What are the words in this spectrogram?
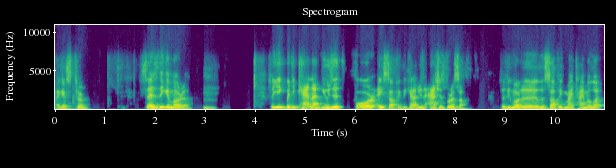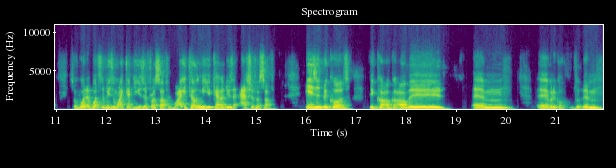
I guess, term. Says the Gemara. So you, but you cannot use it for a suffix. You cannot use ashes for a suffix. So the Gemara, the suffix, my time a lot. So what, what's the reason? Why can't you use it for a suffix? Why are you telling me you cannot use the ashes for suffix? Is it because the of um, uh, what do you call it? Um,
